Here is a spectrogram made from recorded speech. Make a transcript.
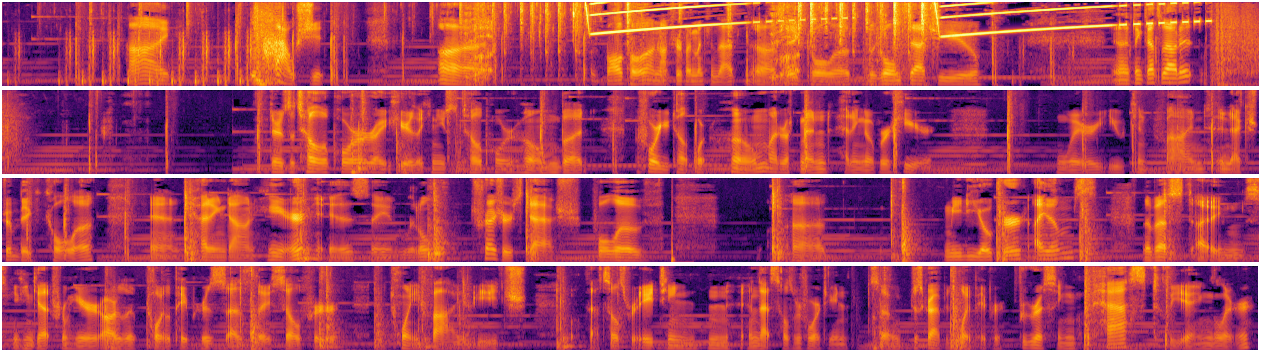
Hi. Ow, shit. Uh, small cola, I'm not sure if I mentioned that. Uh, big cola, the golden statue. And I think that's about it. There's a teleporter right here that you can use to teleport home, but before you teleport home, I'd recommend heading over here, where you can find an extra big cola, and heading down here is a little treasure stash full of uh, mediocre items. The best items you can get from here are the toilet papers, as they sell for 25 each. That sells for 18, and that sells for 14. So just grab the toilet paper. Progressing past the angler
